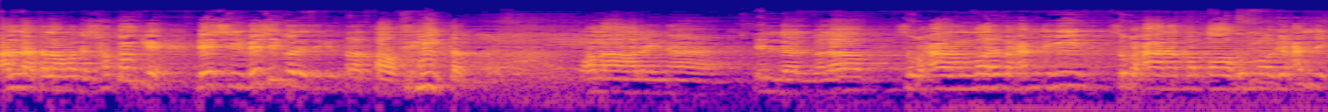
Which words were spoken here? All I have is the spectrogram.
আল্লাহ তালা আমাদের সকলকে বেশি বেশি করে জিকির করার তৌফিক দান করেন। وما علينا إلا البلاغ سبحان الله وبحمده سبحانك اللهم وبحمدك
